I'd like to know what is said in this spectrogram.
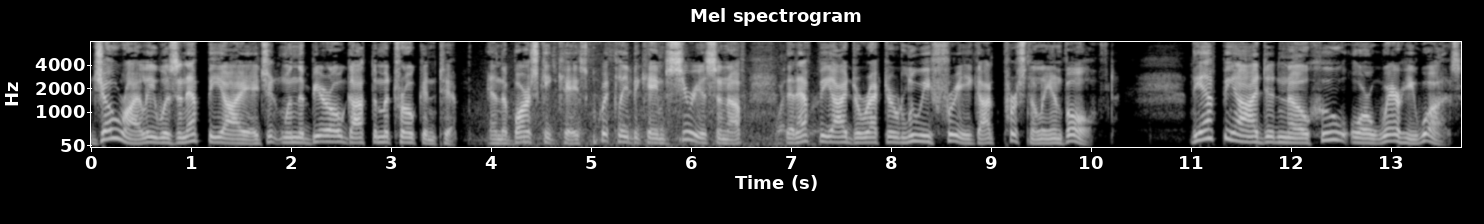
Joe Riley was an FBI agent when the Bureau got the Mitrokhin tip, and the Barsky case quickly became serious enough that FBI Director Louis Freeh got personally involved. The FBI didn't know who or where he was,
